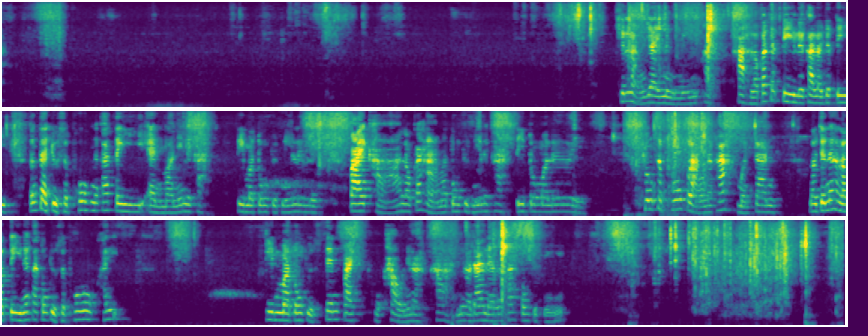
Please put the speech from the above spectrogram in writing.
ชิ้นหลังใหญ่หนึ่งนิ้วค่ะ ค่ะ เราก็จะตีเลยค่ะ เราจะตีตั้งแต่จุดสะโพกนะคะ ตีแอนมานี่เลยค่ะ ตีมาตรงจุดนี้เลย ปลายขาเราก็หามาตรงจุดนี้เลยค่ะ ตีตรงมาเลย ช่วงสะโพกหลังนะคะ เหมือนกัน เราจะเนี่ยเราตีนะคะ ตรงจุดสะโพกให้ กินมาตรงจุดเส้นปลายหัวเข่าเนี่ยค่ะค่ะ นี่เราได้แล้วนะคะตรงจุดนี้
